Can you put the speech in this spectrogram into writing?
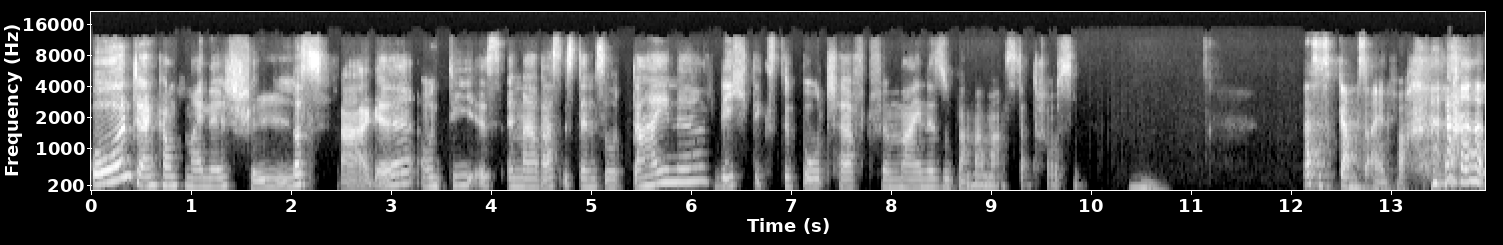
Und dann kommt meine Schlussfrage und die ist immer, was ist denn so deine wichtigste Botschaft für meine Supermamas da draußen? Das ist ganz einfach.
